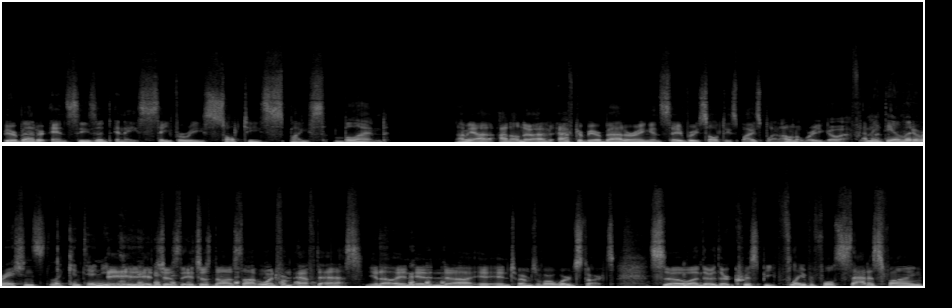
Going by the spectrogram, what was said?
beer battered and seasoned in a savory, salty spice blend. I mean, I, I don't know. After beer battering and savory, salty spice blend, I don't know where you go after. I mean, the alliterations like continue. it, it's just it's just nonstop. It went from F to S, you know, in in, uh, in, in terms of our word starts. So uh, they're they're crispy, flavorful, satisfying.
